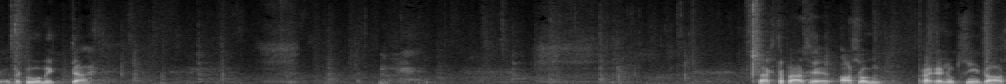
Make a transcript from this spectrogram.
eipä tuo mitään. Tästä pääsee asun rakennuksiin taas.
